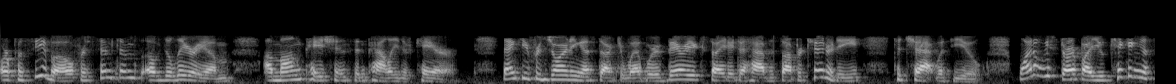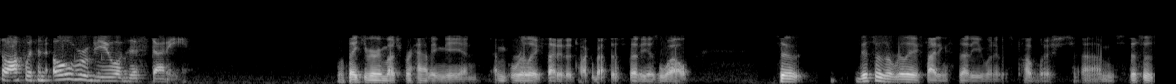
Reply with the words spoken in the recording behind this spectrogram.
or Placebo for Symptoms of Delirium Among Patients in Palliative Care. Thank you for joining us, Dr. Webb. We're very excited to have this opportunity to chat with you. Why don't we start by you kicking us off with an overview of this study? Well, thank you very much for having me, and I'm really excited to talk about this study as well. So this was a really exciting study when it was published. Um, so this was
